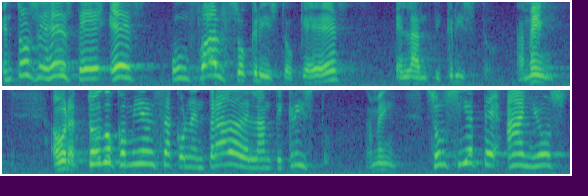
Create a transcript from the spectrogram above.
Entonces este es un falso Cristo, que es el anticristo. Amén. Ahora, todo comienza con la entrada del anticristo. Amén. Son siete años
